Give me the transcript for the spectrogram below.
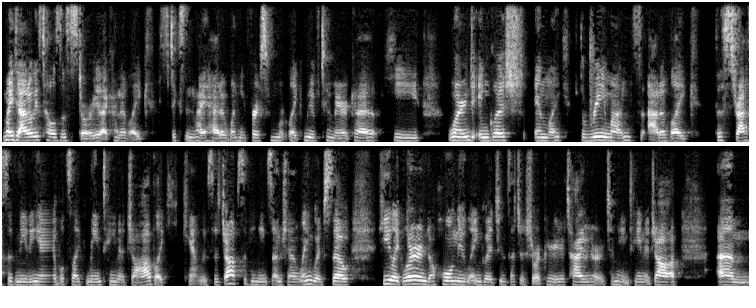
my dad always tells this story that kind of like sticks in my head of when he first like moved to America. He learned English in like three months out of like the stress of needing able to like maintain a job like he can't lose his job so he needs to understand language. So he like learned a whole new language in such a short period of time in order to maintain a job. Um,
